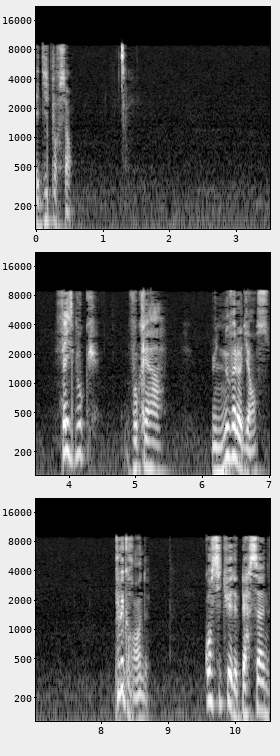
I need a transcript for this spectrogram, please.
et 10%. Facebook vous créera une nouvelle audience, plus grande, constituée de personnes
